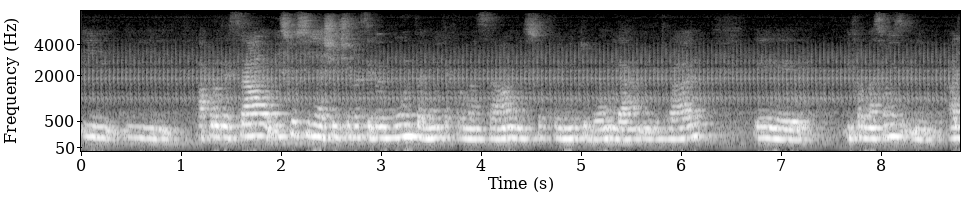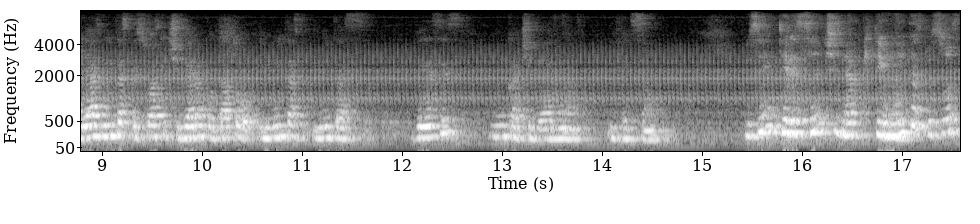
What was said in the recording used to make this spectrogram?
e, e, a proteção, isso sim, a gente recebeu muita, muita formação, isso foi muito bom lá no Uruguai. informações, e, aliás, muitas pessoas que tiveram contato e muitas, muitas vezes nunca tiveram a infecção. Isso é interessante, né? Porque tem muitas pessoas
